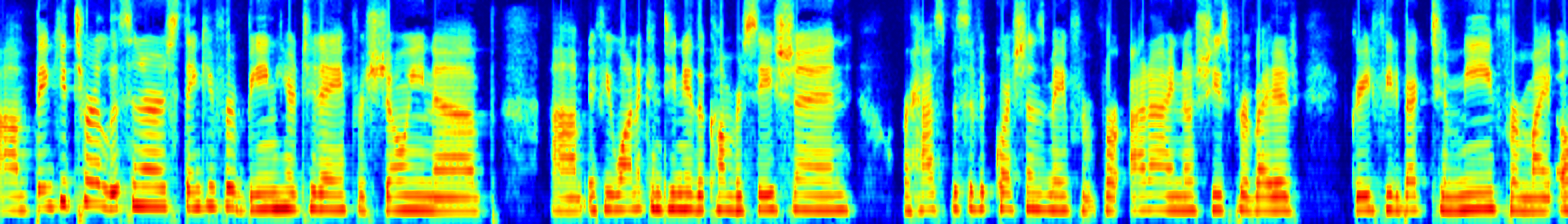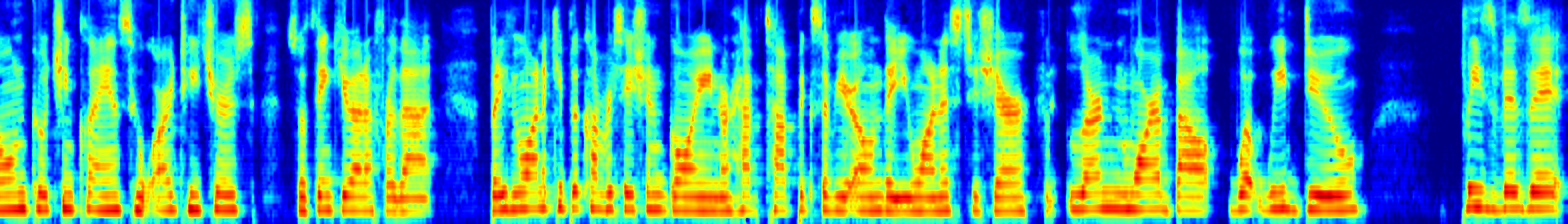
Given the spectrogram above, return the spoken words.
Um, thank you to our listeners. Thank you for being here today, for showing up. Um, if you want to continue the conversation or have specific questions made for, for Ara, I know she's provided great feedback to me for my own coaching clients who are teachers. So thank you, Ara, for that. But if you want to keep the conversation going or have topics of your own that you want us to share, learn more about what we do, please visit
